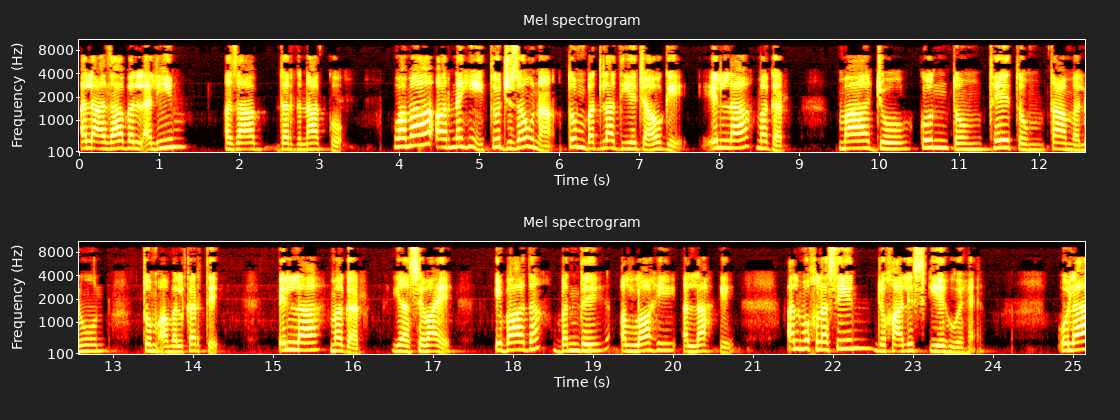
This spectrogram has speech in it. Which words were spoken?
العذاب العلیم، عذاب دردناک کو۔ وما، اور نہیں تجھ زونا تم بدلا دیے جاؤ گے۔ اللہ مگر ماں جو کن تم تھے تم تاملون تم عمل کرتے اللہ مگر یا سوائے عباد بندے اللہ ہی اللہ کے، المخلصین جو خالص کیے ہوئے ہیں۔ الا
